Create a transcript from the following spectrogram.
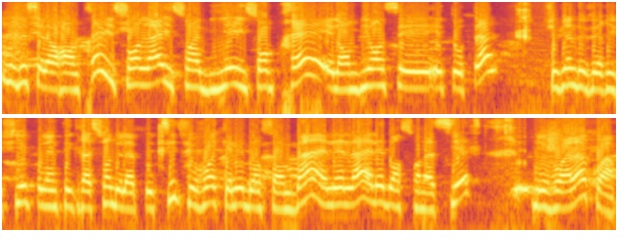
aujourd'hui c'est la rentrée, ils sont là, ils sont habillés, ils sont prêts et l'ambiance est, est totale. Je viens de vérifier pour l'intégration de la petite. Je vois qu'elle est dans son bain, elle est là, elle est dans son assiette. Mais voilà quoi.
